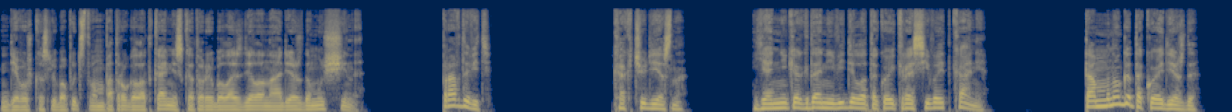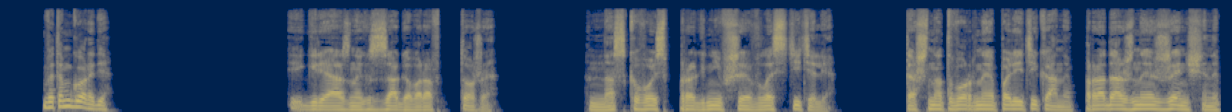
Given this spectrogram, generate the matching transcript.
Девушка с любопытством потрогала ткань, из которой была сделана одежда мужчины. Правда ведь? Как чудесно. Я никогда не видела такой красивой ткани. Там много такой одежды? В этом городе? И грязных заговоров тоже. Насквозь прогнившие властители, тошнотворные политиканы, продажные женщины,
